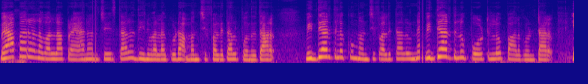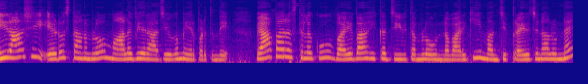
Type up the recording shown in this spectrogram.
వ్యాపారాల వల్ల ప్రయాణాలు చేస్తారు. దీనివల్ల కూడా మంచి ఫలితాలు పొందుతారు. విద్యార్థులకు మంచి ఫలితాలు ఉన్నాయి. విద్యార్థులు పోటీల్లో పాల్గొంటారు. ఈ రాశి ఏడో స్థానంలో మాలవీయ రాజయోగం ఏర్పడుతుంది. వ్యాపారస్తులకు వైవాహిక జీవితంలో ఉన్న వారికి మంచి ప్రయోజనం ఉన్నాయి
